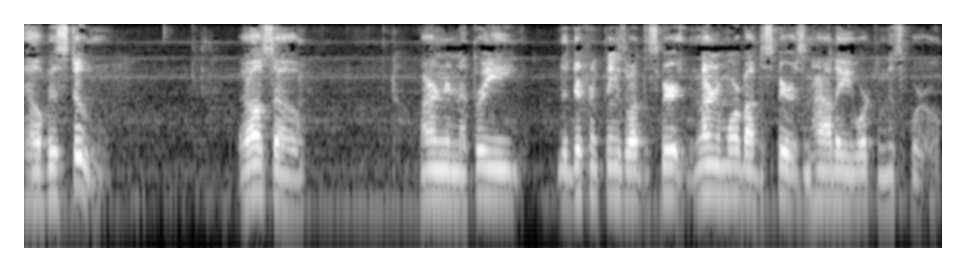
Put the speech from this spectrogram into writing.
help his student. But also learning the three the different things about the spirit learning more about the spirits and how they work in this world.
